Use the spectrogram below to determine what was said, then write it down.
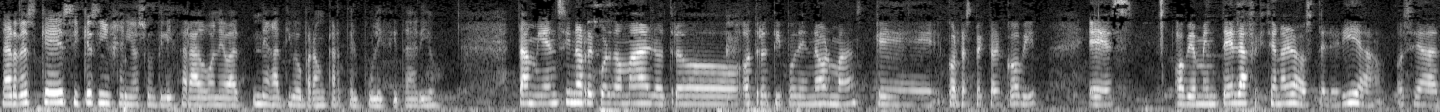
La verdad es que sí que es ingenioso utilizar algo negativo para un cartel publicitario. También, si no recuerdo mal, otro, otro tipo de normas que con respecto al COVID es obviamente la afección a la hostelería. O sea,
